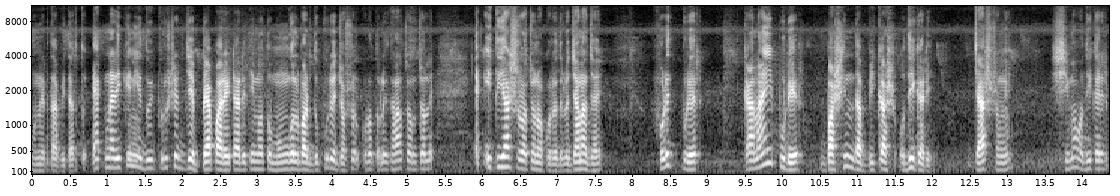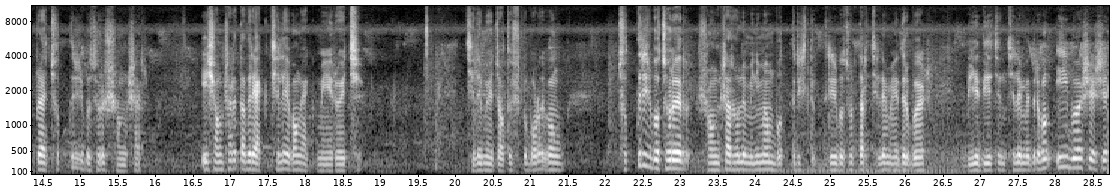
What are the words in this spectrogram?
মনের দাবিদার। তো এক নারীকে নিয়ে দুই পুরুষের যে ব্যাপার, এটা রীতিমতো মঙ্গলবার দুপুরে যশোর করতলি থানা চঞ্চলে এক ইতিহাস রচনা করে দিল। জানা যায়, ফরিদপুরের কানাইপুরের বাসিন্দা বিকাশ অধিকারী, যার সঙ্গে সীমা অধিকারীর প্রায় ছত্রিশ বছরের সংসার। এই সংসারে তাদের এক ছেলে এবং এক মেয়ে রয়েছে। ছেলে মেয়ে যথেষ্ট বড় এবং ছত্রিশ বছরের সংসার হলে মিনিমাম বত্রিশ তেত্রিশ বছর তার ছেলে মেয়েদের বয়স বিয়ে দিয়েছেন ছেলে মেয়েদের এবং এই বয়সে এসে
